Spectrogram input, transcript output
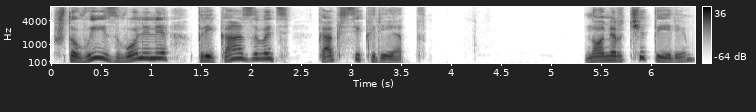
что вы изволили приказывать как секрет. Номер четыре.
